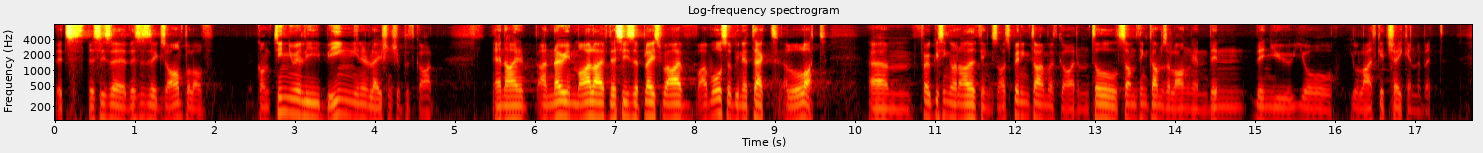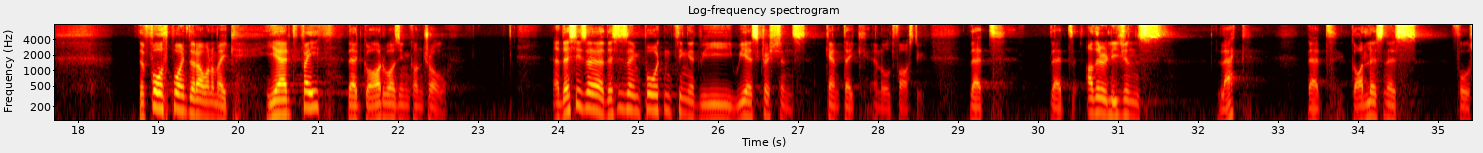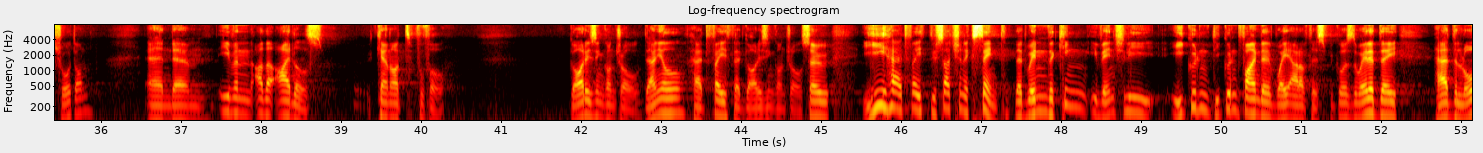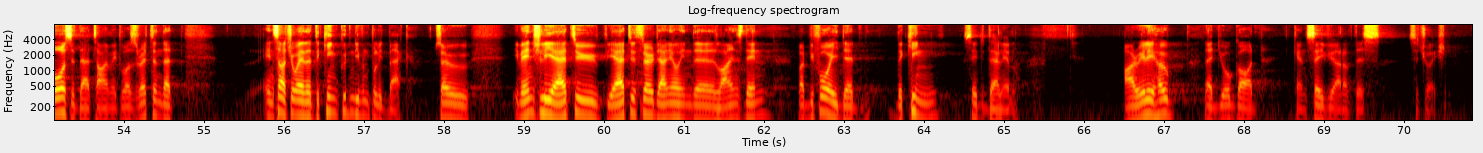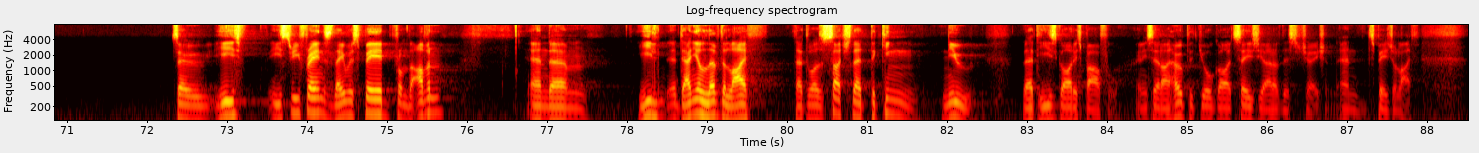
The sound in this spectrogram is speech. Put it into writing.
it's, this, is a, this is an example of continually being in a relationship with God. And I, I know in my life this is a place where I've, I've also been attacked a lot um, focusing on other things, not spending time with God until something comes along, and then then you your your life gets shaken a bit. The fourth point that I want to make: he had faith that God was in control, and this is a this is an important thing that we we as Christians can take and hold fast to, that that other religions lack, that godlessness falls short on, and um, even other idols cannot fulfill. God is in control. Daniel had faith that God is in control. So he had faith to such an extent that when the king eventually he couldn't he couldn't find a way out of this because the way that they had the laws at that time it was written that in such a way that the king couldn't even pull it back. So eventually he had to he had to throw Daniel in the lion's den. But before he did, the king said to Daniel, I really hope that your God can save you out of this situation. So his, his three friends, they were spared from the oven. And um, he, Daniel lived a life that was such that the king knew that his God is powerful. And he said, I hope that your God saves you out of this situation and spares your life.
